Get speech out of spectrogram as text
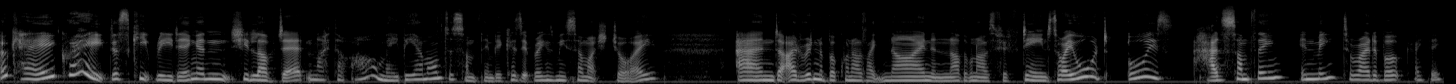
okay, great. Just keep reading. And she loved it. And I thought, oh, maybe I'm onto something because it brings me so much joy. And I'd written a book when I was like nine and another when I was 15. So I always, always had something in me to write a book, I think.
